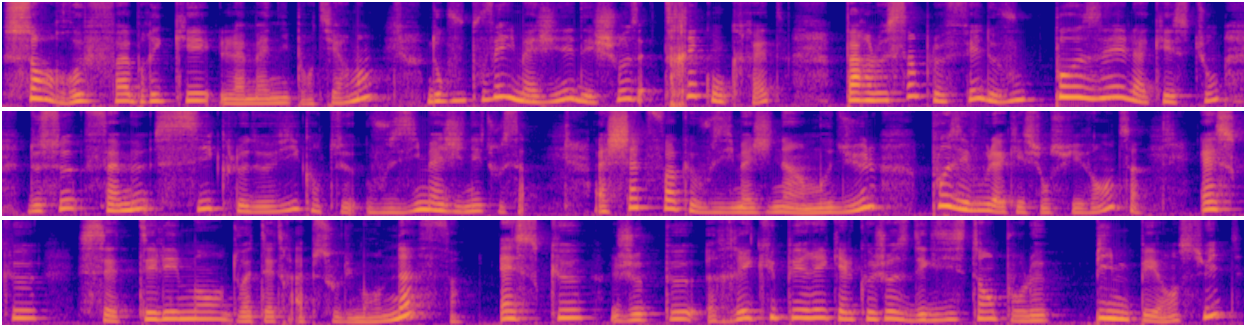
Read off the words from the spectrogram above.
sans refabriquer la manip entièrement. Donc vous pouvez imaginer des choses très concrètes par le simple fait de vous poser la question de ce fameux cycle de vie quand vous imaginez tout ça. À chaque fois que vous imaginez un module, posez-vous la question suivante. Est-ce que cet élément doit être absolument neuf? Est-ce que je peux récupérer quelque chose d'existant pour le pimper ensuite?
